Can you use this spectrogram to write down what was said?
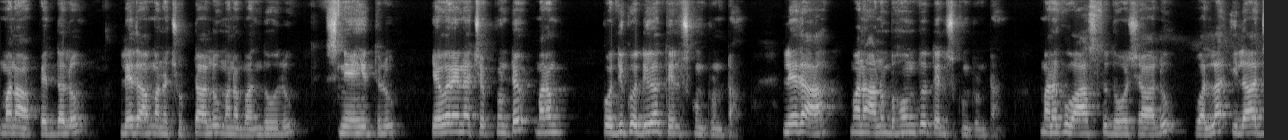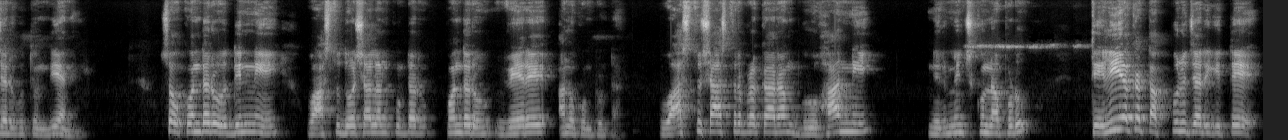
మన పెద్దలు లేదా మన చుట్టాలు మన బంధువులు స్నేహితులు ఎవరైనా చెప్పుంటే మనం కొద్ది కొద్దిగా తెలుసుకుంటుంటాం. లేదా మన అనుభవంతో తెలుసుకుంటుంటాం. మనకు వాస్తు దోషాలు వల్ల ఇలా జరుగుతుంది అని. సో కొందరు దీన్ని వాస్తు దోషాలు అనుకుంటారు. కొందరు వేరే అనుకుంటుంటారు. వాస్తు శాస్త్ర ప్రకారం గృహాన్ని నిర్మించుకున్నప్పుడు తెలియక తప్పులు జరిగితే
